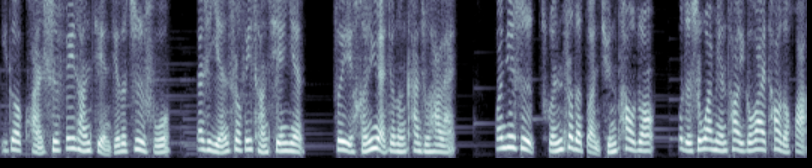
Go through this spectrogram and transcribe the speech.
一个款式非常简洁的制服，但是颜色非常鲜艳，所以很远就能看出她来。关键是纯色的短裙套装，或者是外面套一个外套的话，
